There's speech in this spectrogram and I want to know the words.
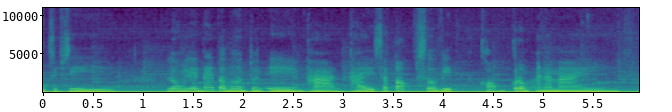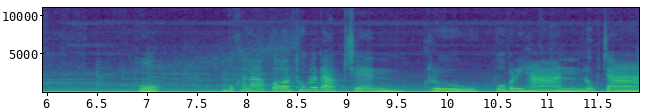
2564 โรงเรียนได้ประเมินตนเองผ่านไทยสต็อปเซอร์วิสของกรมอนามัย 6. บุคลากรทุกระดับเช่น ครู ผู้บริหาร ลูกจ้าง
